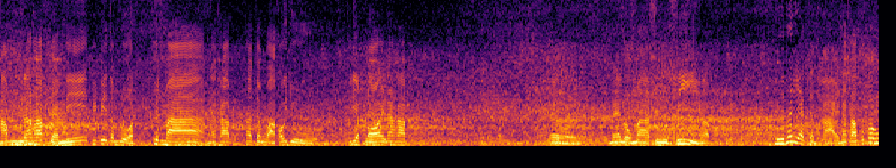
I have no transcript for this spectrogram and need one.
ทำนะครับ แบบนี้พี่ๆตำรวจขึ้นมานะครับ ถ้าจังหวะเขาอยู่เรียบร้อยนะครับ แม่ลงมาซิลฟี่ครับ คือถ้าอยากจะถ่ายนะครับ ก็ต้อง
